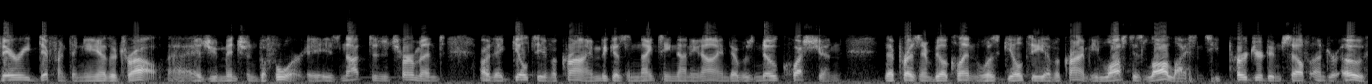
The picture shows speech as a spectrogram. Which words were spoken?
very different than any other trial, uh, as you mentioned before. It is not to determine are they guilty of a crime, because in 1999 there was no question that President Bill Clinton was guilty of a crime. He lost his law license. He perjured himself under oath.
